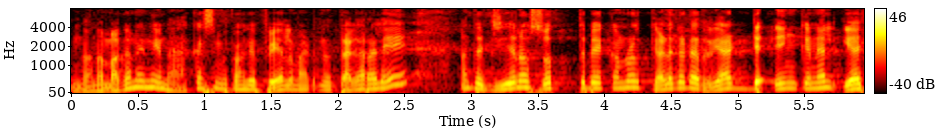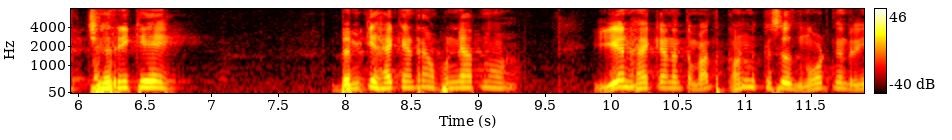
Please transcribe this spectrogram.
ನನ್ನ ಮಗನೇ ನೀನು ಆಕಸ್ಮಿಕವಾಗಿ ಫೇಲ್ ಮಾಡಿದ ತಗರಲೇ ಅಂತ ಜೀರೋ ಸುತ್ತಬೇಕನ್ನೋ ಕೆಳಗಡೆ ರೆಡ್ ಇಂಕಿನಲ್ಲಿ ಎಚ್ಚರಿಕೆ. ದಮಿಕೆ ಹಾಕ್ಯಾನ್ರಿ ಆ ಪುಣ್ಯಾತ್ಮವ. ಏನು ಹಾಕ್ಯಾನಂತ ಮತ್ತೆ ಕಣ್ಣು ಕಿಸದ್ ನೋಡ್ತೀನಿ ರೀ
